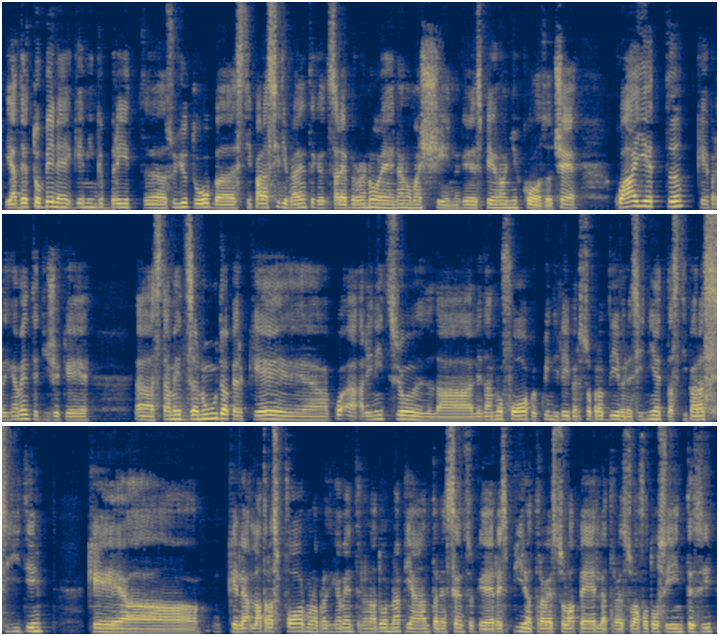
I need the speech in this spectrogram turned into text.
e ha detto bene Gaming Brit uh, su YouTube, uh, parassiti praticamente sarebbero le nuove nanomachine che spiegano ogni cosa. C'è Quiet che praticamente dice che uh, sta mezza nuda perché all'inizio la, le danno fuoco e quindi lei per sopravvivere si inietta sti parassiti che, uh, che la, la, trasformano praticamente nella donna pianta, nel senso che respira attraverso la pelle, attraverso la fotosintesi,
